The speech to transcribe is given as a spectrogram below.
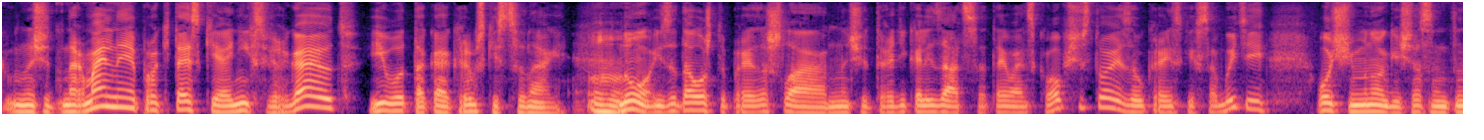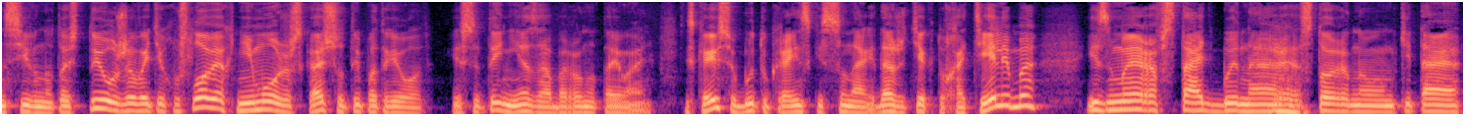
значит, нормальные про китайские они их свергают, и вот такая крымский сценарий. Угу. Но из-за того, что произошла, значит, радикализация тайваньского общества из-за украинских событий, очень многие сейчас интенсивно, то есть ты уже в этих условиях не можешь сказать, что ты патриот, если ты не за оборону Тайваня. И, скорее всего, будет украинский сценарий. Даже те, кто хотели бы из мэра встать бы на сторону Китая,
